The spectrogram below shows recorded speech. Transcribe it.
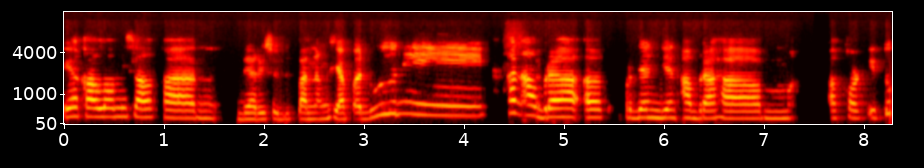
Ya kalau misalkan dari sudut pandang siapa dulu nih, kan Abra uh, perjanjian Abraham Accord itu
